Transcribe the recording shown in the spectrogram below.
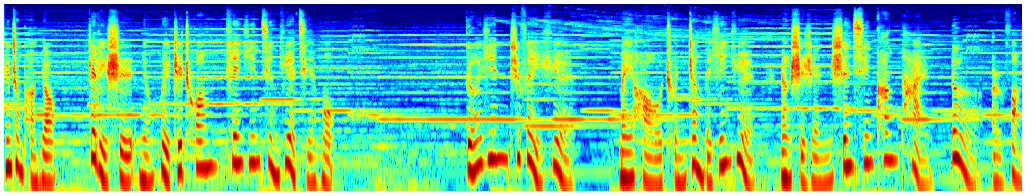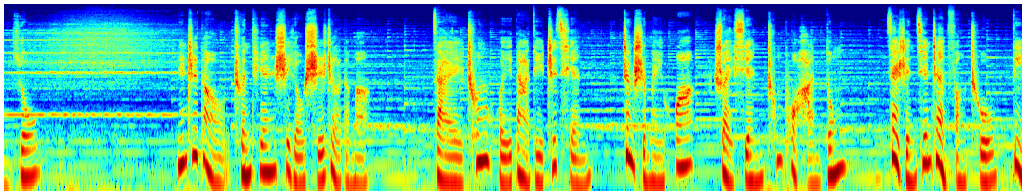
听众朋友，这里是明慧之窗天音净乐节目。德音之谓乐，美好纯正的音乐能使人身心康泰，乐而忘忧。您知道春天是有使者的吗？在春回大地之前，正是梅花率先冲破寒冬，在人间绽放出第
